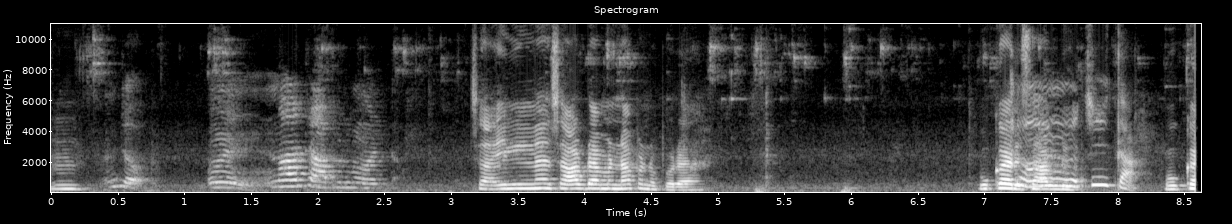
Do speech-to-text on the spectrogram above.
ம். இல்லைன்னா சாப்பிடாம என்ன பண்ண போற? உட்காரு சாப்பிடு. உட்காரு.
